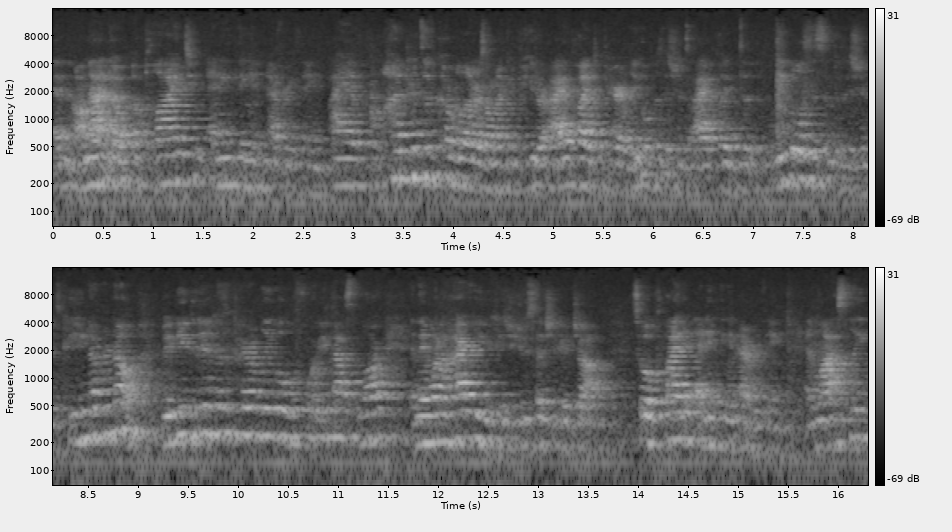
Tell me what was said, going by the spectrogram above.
and on that note, apply to anything and everything. I have hundreds of cover letters on my computer. I applied to paralegal positions. I applied to legal assistant positions, because you never know. Maybe you did it as a paralegal before you passed the bar, and they want to hire you because you do such a good job. So apply to anything and everything. And lastly,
